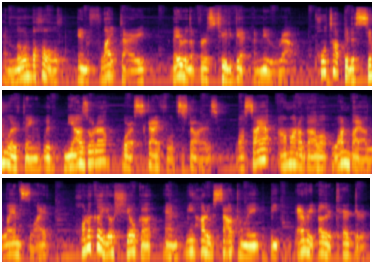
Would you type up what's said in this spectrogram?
and lo and behold, in Flight Diary, they were the first two to get a new route. Pulltop did a similar thing with Miazora or A Sky Full of Stars. While Saya Amanogawa won by a landslide, Honoka Yoshioka and Miharu Saotome beat every other character,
